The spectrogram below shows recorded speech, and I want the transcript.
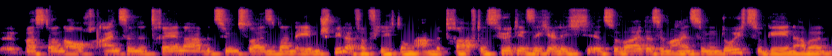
äh, was dann auch einzelne Trainer beziehungsweise dann eben Spielerverpflichtungen anbetraf. Das führt jetzt sicherlich äh, zu weit, das im Einzelnen durchzugehen. Aber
